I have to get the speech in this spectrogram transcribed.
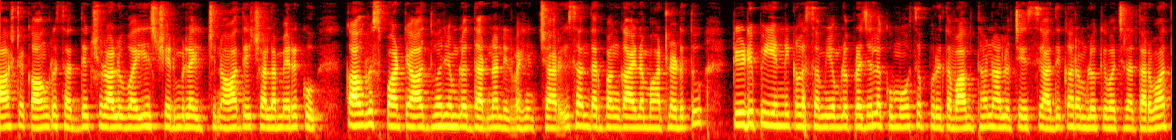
రాష్ట్ర కాంగ్రెస్ అధ్యక్షురాలు వైఎస్ షర్మిల ఇచ్చిన ఆదేశాల మేరకు కాంగ్రెస్ పార్టీ ఆధ్వర్యంలో ధర్నా నిర్వహించారు. ఈ సందర్భంగా ఆయన మాట్లాడుతూ టీడీపీ ఎన్నికల సమయంలో ప్రజలకు మోసపూరిత వాగ్దానాలు చేసి అధికారంలోకి వచ్చిన తర్వాత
